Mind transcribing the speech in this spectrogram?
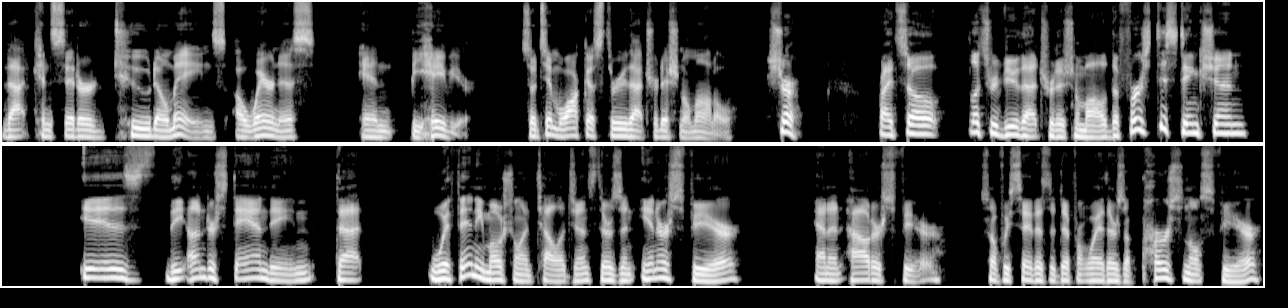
that considered two domains awareness and behavior. So, Tim, walk us through that traditional model. Sure. Right. So, let's review that traditional model. The first distinction is the understanding that within emotional intelligence, there's an inner sphere and an outer sphere. So, if we say this a different way, there's a personal sphere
